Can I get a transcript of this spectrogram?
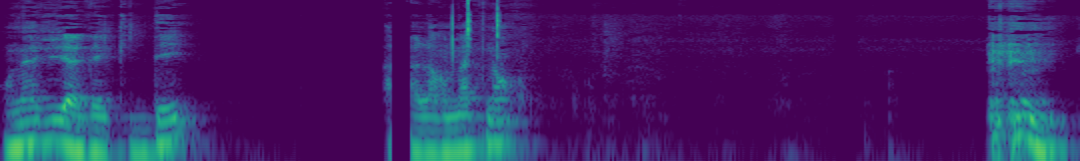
on a vu avec D. Alors maintenant,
